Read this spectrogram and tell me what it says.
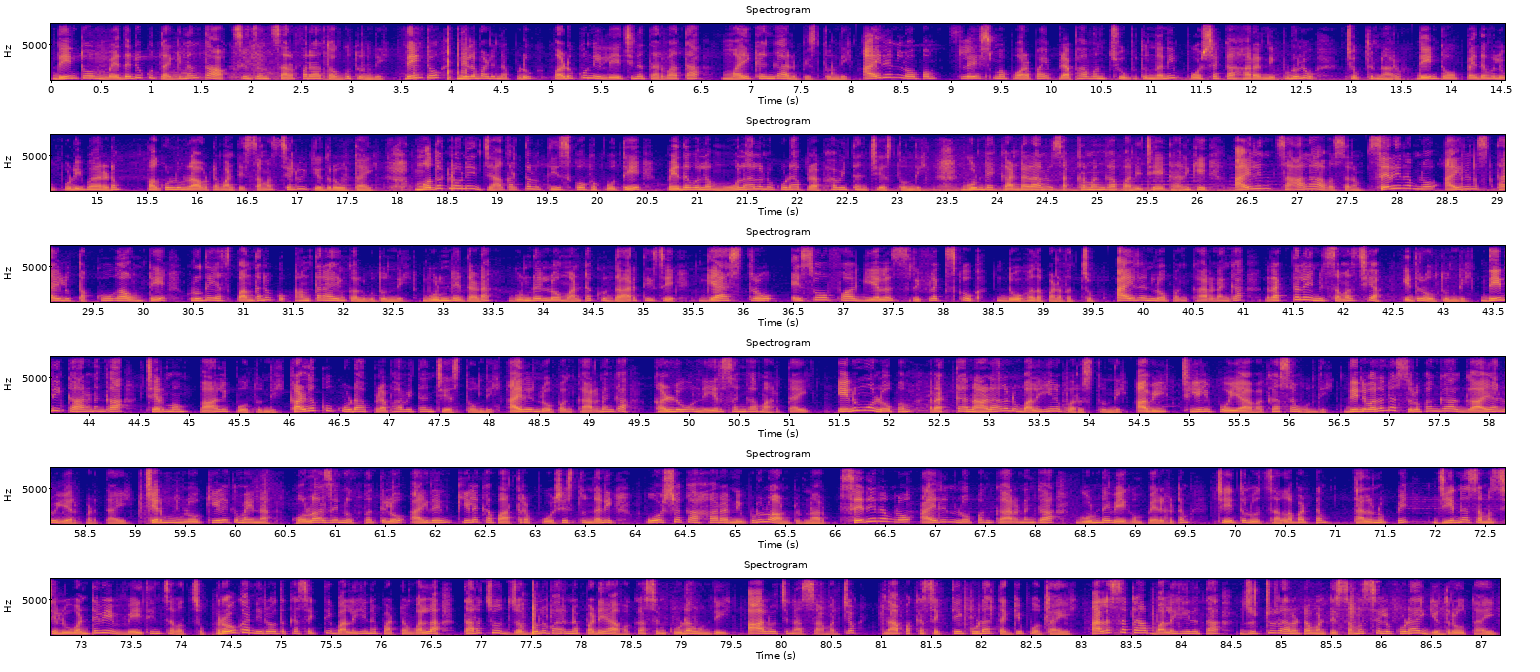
దీంతో మెదడుకు తగినంత ఆక్సిజన్ సరఫరా తగ్గుతుంది. దీంతో నిలబడినప్పుడు పడుకుని లేచిన తర్వాత మైకంగా అనిపిస్తుంది. ఐరన్ లోపం శ్లేష్మ పొరపై ప్రభావం చూపుతుందని పోషకాహార నిపుణులు చెప్తున్నారు. దీంతో పెదవులు పొడిబారడం పగుళ్ళు రావటం వంటి సమస్యలు ఎదురవుతాయి. మొదట్లోనే జాగ్రత్తలు తీసుకోకపోతే పెదవుల మూలాలను కూడా ప్రభావితం చేస్తుంది. గుండె కండరాలు సక్రమంగా పనిచేయటానికి ఐరన్ చాలా అవసరం. శరీరంలో ఐరన్ స్థాయిలు తక్కువగా ఉంటే హృదయ స్పందనకు అంతరాయం కలుగుతుంది. గుండె దడ గుండెల్లో మంటకు దారితీసే గ్యాస్ట్రో ఎసోఫాగియలస్ రిఫ్లెక్స్కు దోహదపడవచ్చు. ఐరన్ లోపం కారణంగా రక్తలేమి సమస్య ఎదురవుతుంది. దీని కారణంగా చర్మం పాలి పాలిపోతుంది కళ్ళకు కూడా ప్రభావితం చేస్తోంది. ఐరన్ లోపం కారణంగా కళ్ళు నీరసంగా మారతాయి. ఇనుము లోపం రక్తనాళాలను బలహీనపరుస్తుంది. అవి చీలిపోయే అవకాశం ఉంది. దీనివలన సులభంగా గాయాలు ఏర్పడతాయి. చర్మంలో కీలకమైన కొలాజెన్ ఉత్పత్తిలో ఐరన్ కీలక పాత్ర పోషిస్తుందని పోషకాహార నిపుణులు అంటున్నారు. శరీరంలో ఐరన్ లోపం కారణంగా గుండె వేగం పెరగటం చేతులు చల్లబట్టం తలనొప్పి జీర్ణ సమస్యలు వంటివి వేధించవచ్చు. రోగ నిరోధక శక్తి బలహీనపడటం వల్ల తరచూ జబ్బుల బారిన పడే అవకాశం కూడా ఉంది. ఆలోచన సామర్థ్యం జ్ఞాపక శక్తి కూడా తగ్గిపోతాయి. అలసట బలహీనత జుట్టు రాలటం వంటి సమస్యలు కూడా ఎదురవుతాయి.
